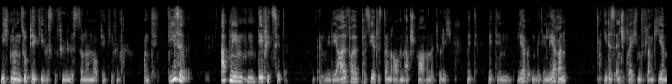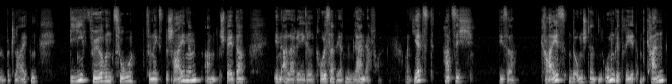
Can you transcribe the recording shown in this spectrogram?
nicht nur ein subjektives Gefühl ist, sondern eine objektive Tatsache. Und diese abnehmenden Defizite, im Idealfall passiert es dann auch in Absprache natürlich mit, mit, den, Lehr mit den Lehrern, die das entsprechend flankieren und begleiten, die führen zu zunächst bescheidenem, später in aller Regel größer werdendem Lernerfolg. Und jetzt hat sich dieser Kreis unter Umständen umgedreht und kann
